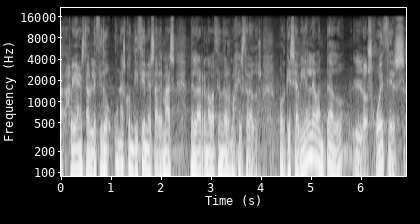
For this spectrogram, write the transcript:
habían establecido unas condiciones además de la renovación de los magistrados, porque se habían levantado los jueces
